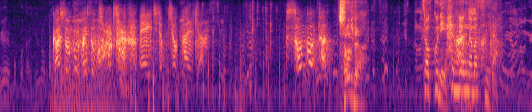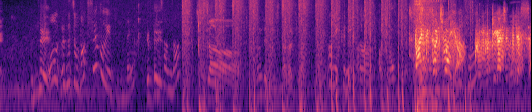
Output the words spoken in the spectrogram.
UL 뽑고 날 힐러로 가시덤불 활성화 A 지점 적 발견 성광탄 저기다. 적군이 한 명 남았습니다. 근데 어 근데 좀 빡세 보이는데? 근데 괜찮나? 진짜 상대 정신 나갈 것 같아 아니 그니까. 마이크 설치 완료 궁극기가 준비됐어.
